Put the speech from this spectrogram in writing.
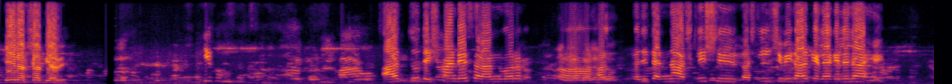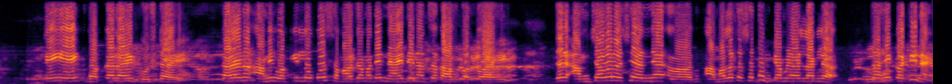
हे लक्षात घ्यावे. आज जो देशपांडे सरांवर म्हणजे त्यांना अश्लील अश्लील शिवीगाळ केल्या गेलेल्या आहे ते एक धक्कादायक गोष्ट आहे. कारण आम्ही वकील लोक समाजामध्ये न्याय देण्याचं काम करतो आहे. जर आमच्यावर असे अन्याय आम्हाला तशा धमक्या मिळायला लागल्या तर हे कठीण आहे.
